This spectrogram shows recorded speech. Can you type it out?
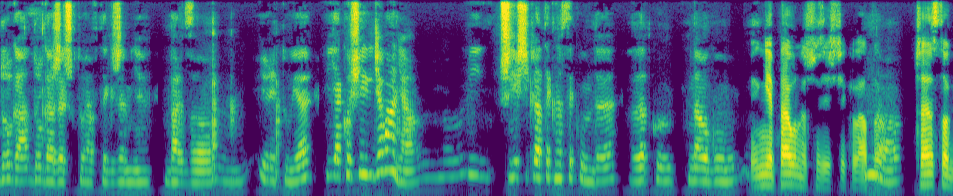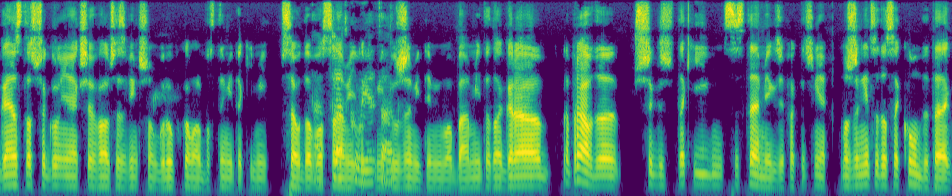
druga, druga rzecz, która w tej grze mnie bardzo mm, irytuje, jakość jej działania. No i 30 klatek na sekundę, w dodatku na ogół, Niepełne 30 klatek. no, Często, gęsto, szczególnie jak się walczy z większą grupką albo z tymi takimi pseudobossami, Tak, takimi tak. dużymi tymi mobami, to ta gra naprawdę przy takim systemie, gdzie faktycznie może nieco do sekundy, tak jak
